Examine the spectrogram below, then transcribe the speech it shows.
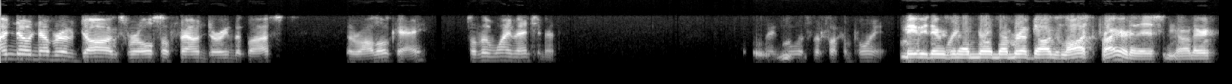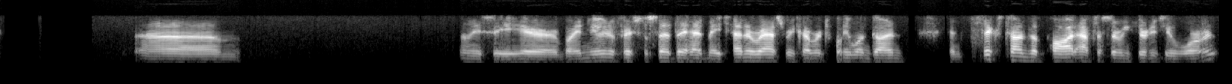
unknown number of dogs were also found during the bust. They're all okay. So then why mention it? Like, what's the fucking point? Maybe there was an unknown number of dogs lost prior to this, and now they're Um, let me see here. By noon, officials said they had made 10 arrests, recovered 21 guns, and 6 tons of pot after serving 32 warrants.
